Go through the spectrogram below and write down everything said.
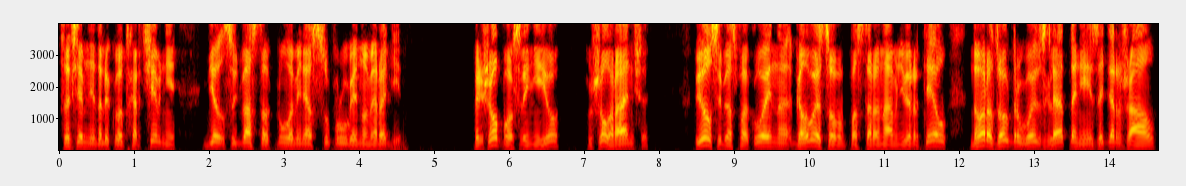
совсем недалеко от харчевни, где судьба столкнула меня с супругой номер один. Пришел после нее, ушел раньше. Вел себя спокойно, головой особо по сторонам не вертел, но разок-другой взгляд на ней задержал.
